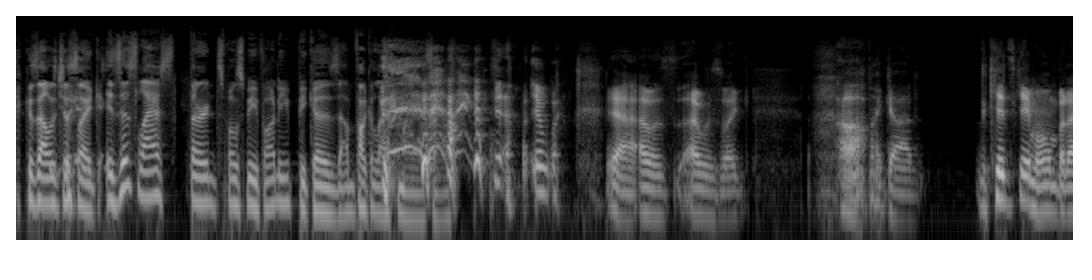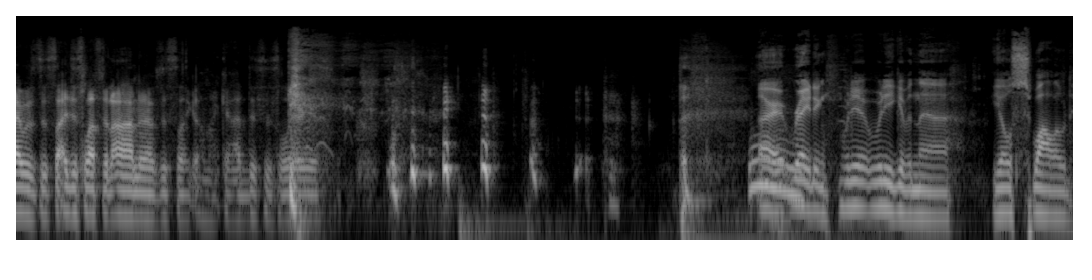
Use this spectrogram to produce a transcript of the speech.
because I was just like, "Is this last third supposed to be funny?" Because I'm fucking laughing my ass off. yeah, it yeah, I was, I was like, oh my god. The kids came home, but I was just, I just left it on, and I was just like, oh my god, this is hilarious. All right, rating. What are you What are you giving the the old swallowed?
